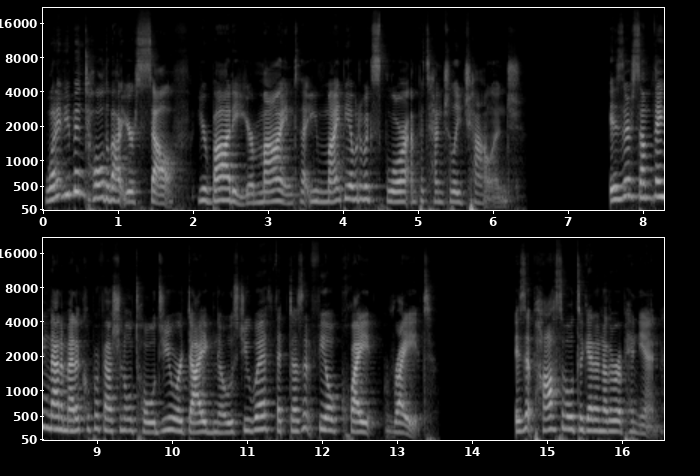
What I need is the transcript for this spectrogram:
What have you been told about yourself, your body, your mind that you might be able to explore and potentially challenge? Is there something that a medical professional told you or diagnosed you with that doesn't feel quite right? Is it possible to get another opinion?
